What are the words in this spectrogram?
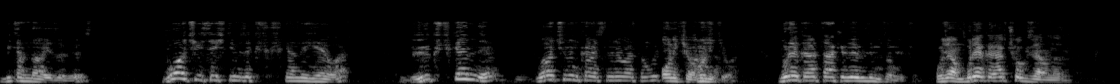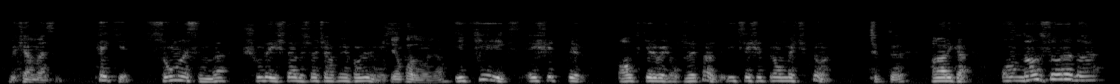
Bir tane daha yazabiliriz. Bu açıyı seçtiğimizde küçük üçgende Y var. Büyük üçgende bu açının karşısında ne var Tonguç? 12 var 12 hocam. var. Buraya kadar takip edebildin mi Tonguç'um? Hocam buraya kadar çok güzel anladım. Mükemmelsin. Peki sonrasında şurada içler dışlar çarpma yapabilir miyiz? Yapalım hocam. 2x eşittir 6 kere 5 30 etmez mi? x eşittir 15 çıktı mı? Çıktı. Harika. Ondan sonra da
